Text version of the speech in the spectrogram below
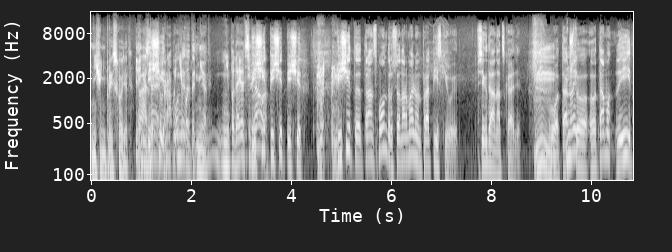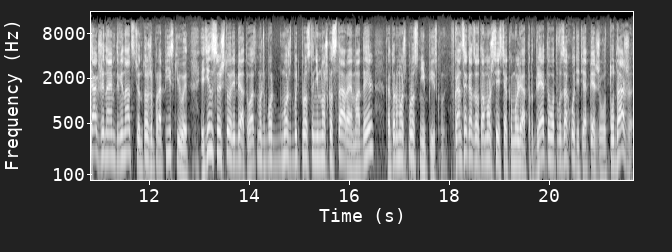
ничего не происходит. Я а, не пищит. знаю, работает не, это... Нет. Не подает сигнал? Пищит, пищит, пищит. Пищит э, транспондер, все нормально, он пропискивает. Всегда на ЦКАДе. Mm. Вот, так ну что и... Э, там и также на М12 он тоже пропискивает. Единственное, что, ребята, у вас может, может быть просто немножко старая модель, которая может просто не пискнуть. В конце концов, там может сесть аккумулятор. Для этого вот вы заходите, опять же, вот туда же,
